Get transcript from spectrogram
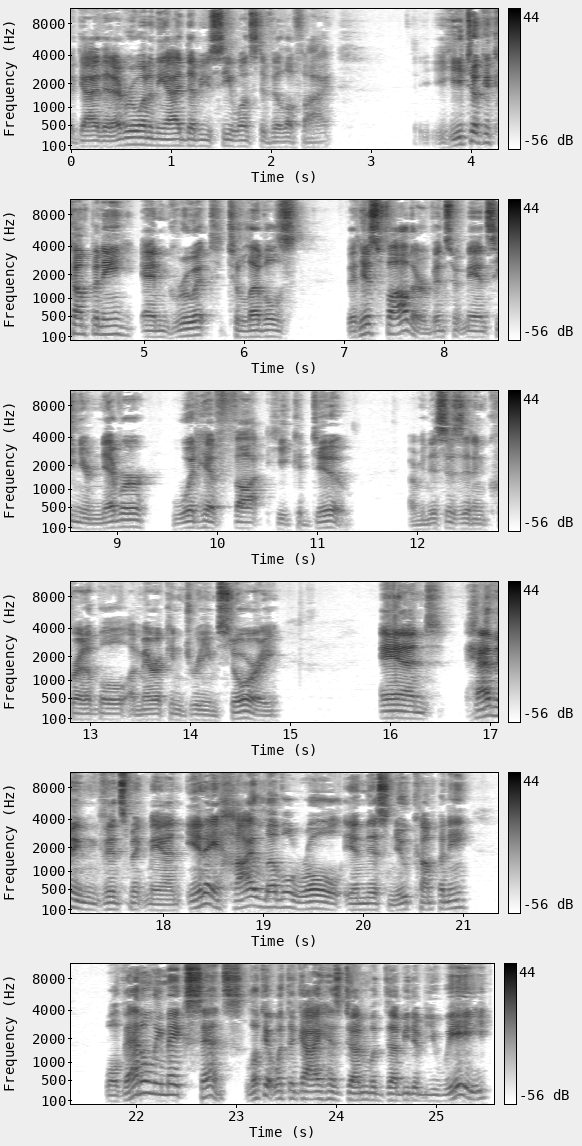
the guy that everyone in the IWC wants to vilify. He took a company and grew it to levels that his father, Vince McMahon Sr., never would have thought he could do. I mean, this is an incredible American dream story. And having Vince McMahon in a high level role in this new company, well, that only makes sense. Look at what the guy has done with WWE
